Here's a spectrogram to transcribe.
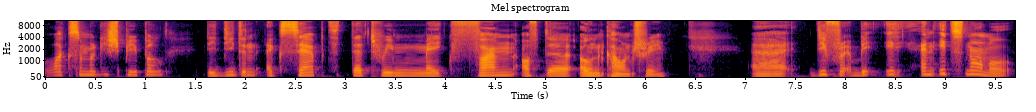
Luxembourgish people they didn't accept that we make fun of the own country. Uh, different, be- it, and it's normal.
